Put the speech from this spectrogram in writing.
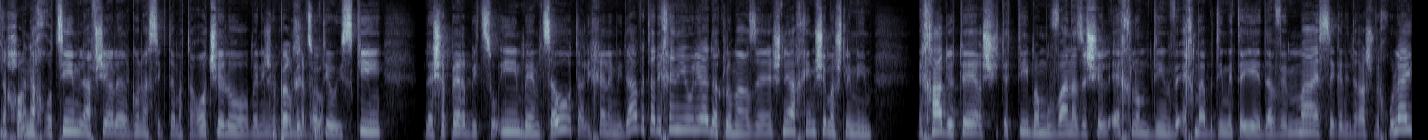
נכון. אנחנו רוצים לאפשר לארגון להשיג את המטרות שלו, בין אם ביצוע. חברתי או עסקי, לשפר ביצועים באמצעות תהליכי למידה ותהליכי ניהול ידע, כלומר זה שני אחים שמשלימים. אחד יותר שיטתי במובן הזה של איך לומדים ואיך מאבדים את הידע ומה ההישג הנדרש וכולי.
